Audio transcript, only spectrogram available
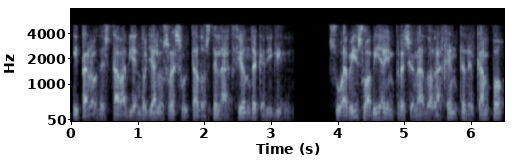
Y Tarot estaba viendo ya los resultados de la acción de Keridil. Su aviso había impresionado a la gente del campo,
